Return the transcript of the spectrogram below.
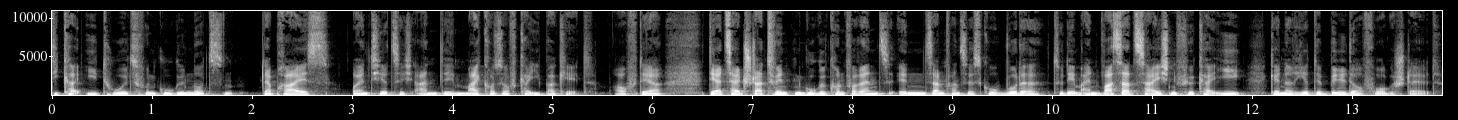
die KI-Tools von Google nutzen. Der Preis orientiert sich an dem Microsoft KI-Paket. Auf der derzeit stattfindenden Google-Konferenz in San Francisco wurde zudem ein Wasserzeichen für KI-generierte Bilder vorgestellt.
